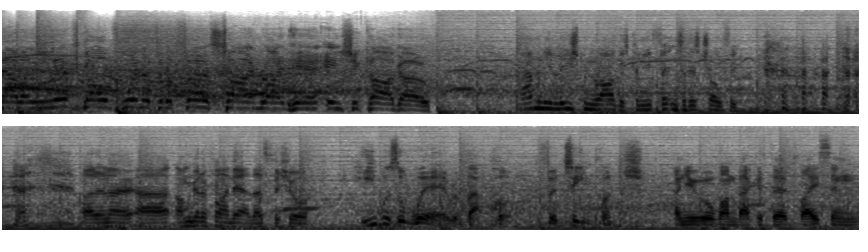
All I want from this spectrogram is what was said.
Now a LIV golf winner for the first time right here in Chicago. How many Leishman lagers can you fit into this trophy? I don't know. Uh, I'm going to find out, that's for sure. He was aware of that putt for Team Punch. I knew we were one back at third place, and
